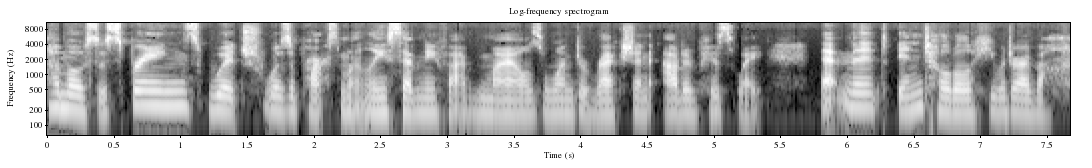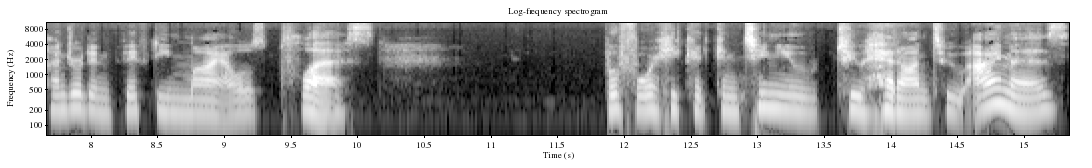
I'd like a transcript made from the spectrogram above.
Homosassa Springs, which was approximately 75 miles one direction out of his way. That meant in total he would drive 150 miles plus before he could continue to head on to Ima's.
